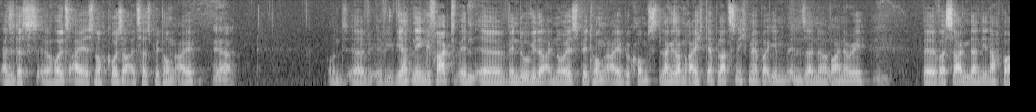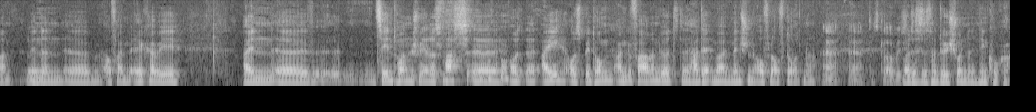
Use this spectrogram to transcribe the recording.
also das äh, Holzei ist noch größer als das Betonei. Ja. Und äh, wir, hatten ihn gefragt, wenn, äh, wenn du wieder ein neues Betonei bekommst, langsam reicht der Platz nicht mehr bei ihm in seiner Winery. Äh, was sagen dann die Nachbarn, wenn dann äh, auf einem LKW ein äh, 10 Tonnen schweres Fass äh, aus, äh, Ei aus Beton angefahren wird, dann hat er immer einen Menschenauflauf dort. Ne? Ja, ja, das glaube ich. Weil das ist natürlich schon ein Hingucker.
